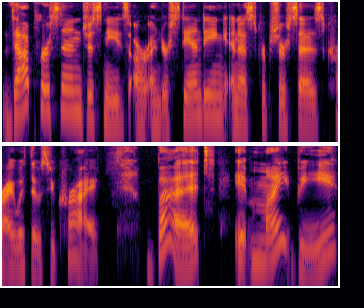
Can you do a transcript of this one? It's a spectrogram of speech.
That person just needs our understanding. And as scripture says, says, cry with those who cry. But it might be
